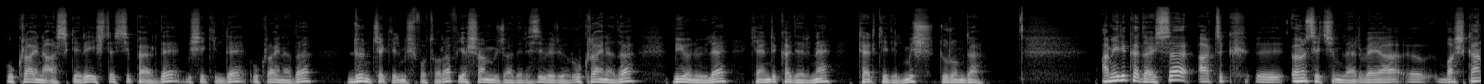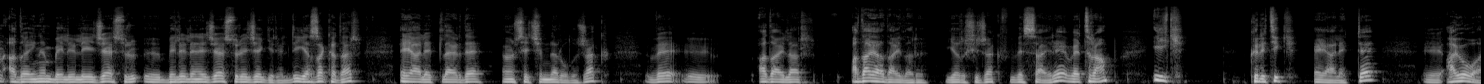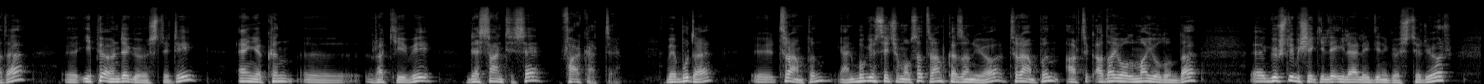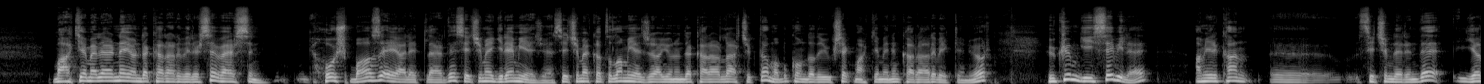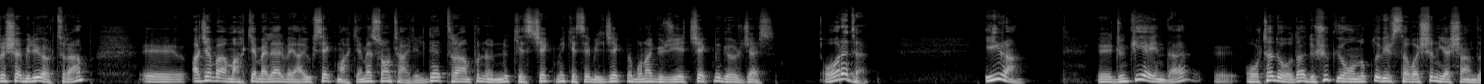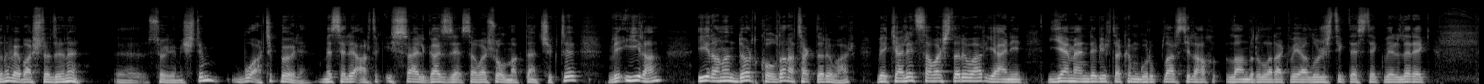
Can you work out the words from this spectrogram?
Ukrayna askeri işte Siper'de bir şekilde Ukrayna'da dün çekilmiş fotoğraf yaşam mücadelesi veriyor. Ukrayna'da bir yönüyle kendi kaderine terk edilmiş durumda. Amerika'da ise artık e, ön seçimler veya e, başkan adayının belirleyeceği e, belirleneceği sürece girildi. Yaza kadar eyaletlerde ön seçimler olacak ve e, adaylar aday adayları yarışacak vesaire ve Trump ilk kritik eyalette e, Iowa'da e, ipi önde göğüsledi. En yakın e, rakibi DeSantis'e fark attı. Ve bu da e, Trump'ın yani bugün seçim olsa Trump kazanıyor. Trump'ın artık aday olma yolunda e, güçlü bir şekilde ilerlediğini gösteriyor. Mahkemeler ne yönde karar verirse versin. Hoş bazı eyaletlerde seçime giremeyeceği, seçime katılamayacağı yönünde kararlar çıktı ama bu konuda da yüksek mahkemenin kararı bekleniyor. Hüküm giyse bile Amerikan e, seçimlerinde yarışabiliyor Trump. E, acaba mahkemeler veya yüksek mahkeme son tahlilde Trump'ın önünü kesecek mi, kesebilecek mi, buna gücü yetecek mi göreceğiz. O arada İran e, dünkü yayında e, Orta Doğu'da düşük yoğunluklu bir savaşın yaşandığını ve başladığını e, söylemiştim. Bu artık böyle. Mesele artık İsrail-Gazze savaşı olmaktan çıktı ve İran, İran'ın dört koldan atakları var. Vekalet savaşları var. Yani Yemen'de bir takım gruplar silahlandırılarak veya lojistik destek verilerek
